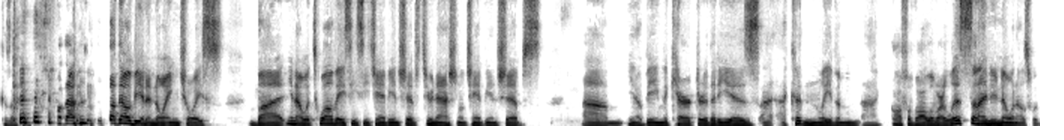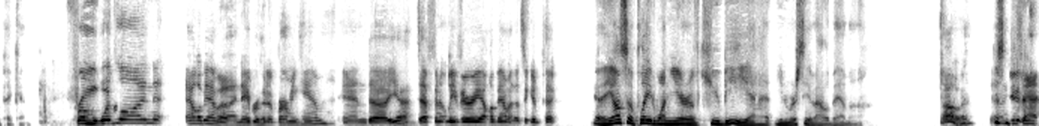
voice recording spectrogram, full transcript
because I thought thought that, thought that would be an annoying choice. But you know, with 12 ACC championships, two national championships, um, you know, being the character that he is, I, I couldn't leave him uh, off of all of our lists, and I knew no one else would pick him. From Woodlawn, Alabama, a neighborhood of Birmingham, and uh, yeah, definitely very Alabama. That's a good pick. Yeah, he also played one year of QB at University of Alabama. Oh, Just do that.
